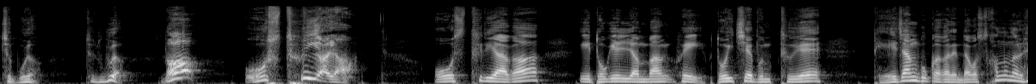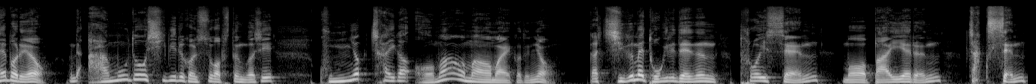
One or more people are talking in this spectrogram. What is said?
쟤 뭐야? 쟤 누구야? 나? 오스트리아야. 오스트리아가 이 독일 연방 회의 도이체 분트의 대장 국가가 된다고 선언을 해버려요. 근데 아무도 시비를 걸 수가 없었던 것이 국력 차이가 어마어마어마했거든요. 그러니까 지금의 독일이 되는 프로이센, 뭐 바이에른, 짝센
